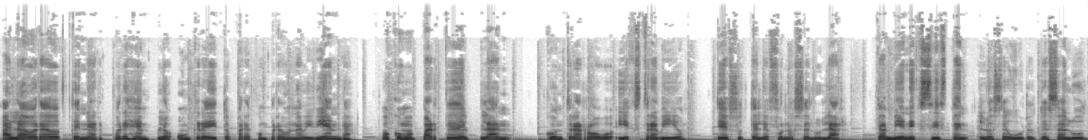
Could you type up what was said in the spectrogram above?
a la hora de obtener, por ejemplo, un crédito para comprar una vivienda o como parte del plan contra robo y extravío de su teléfono celular. También existen los seguros de salud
